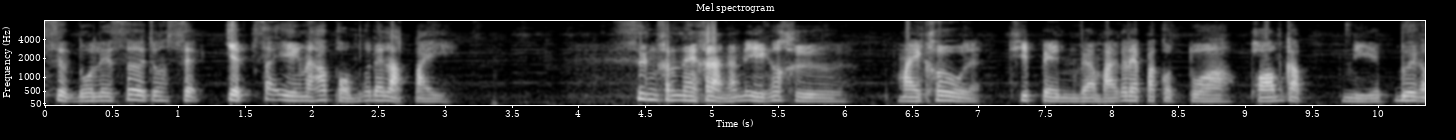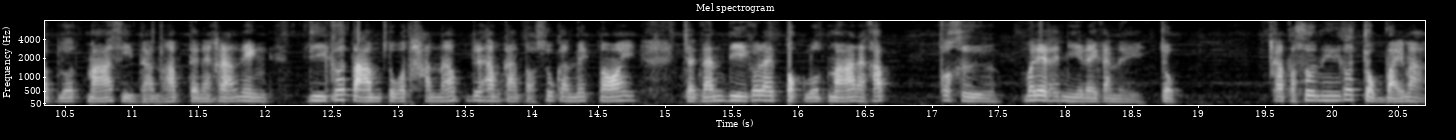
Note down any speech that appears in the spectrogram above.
เสือกโดนเลเซอร์จนเสร็จเจ็บซะเองนะครับผมก็ได้หลับไป ซึ่งในขณะนั้นเองก็คือไมเคิลเนี่ยที่เป็นแวมไพร์ก็ได้ปรากฏตัวพร้อมกับหนีด้วยกับรถม้าสีดำครับ แต่ในขณะนั้นเองดีก็ตามตัวทันนะครับได้ทำการต่อสู้กันเล็กน้อย จากนั้นดีก็ได้ตกรถม้านะครับ ก็คือไม่ได้มีอะไรกันเลย จบ การต่อสู้นี้ก็จบไวมาก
